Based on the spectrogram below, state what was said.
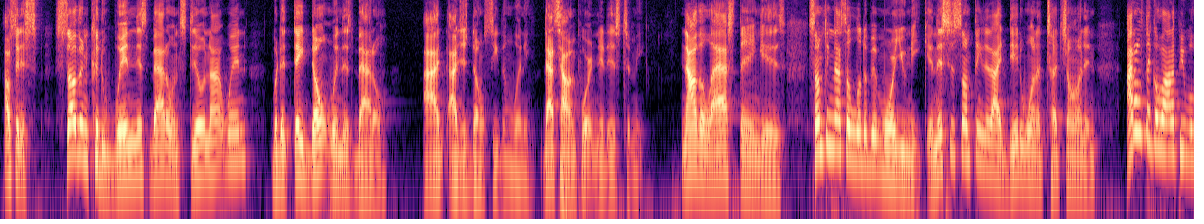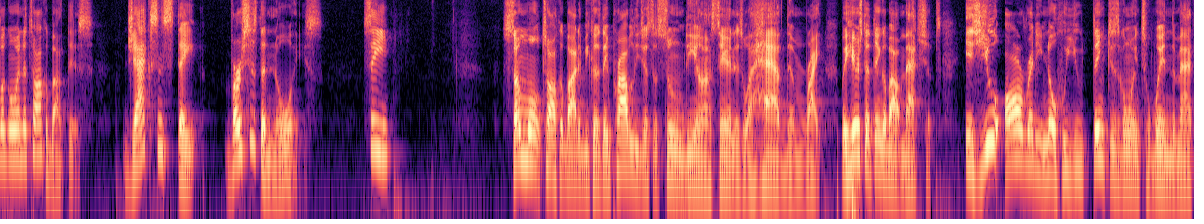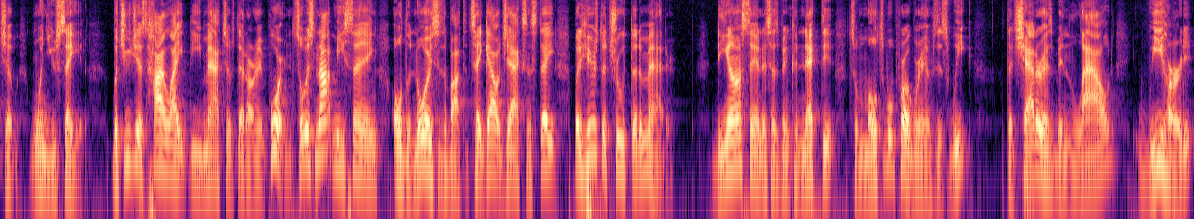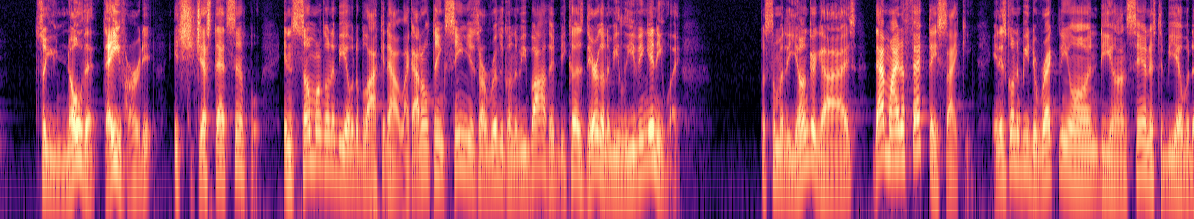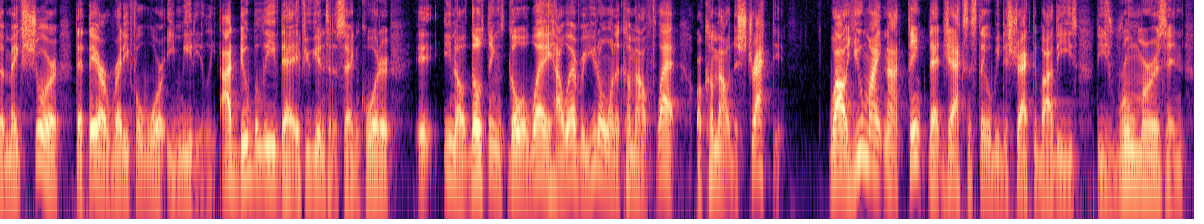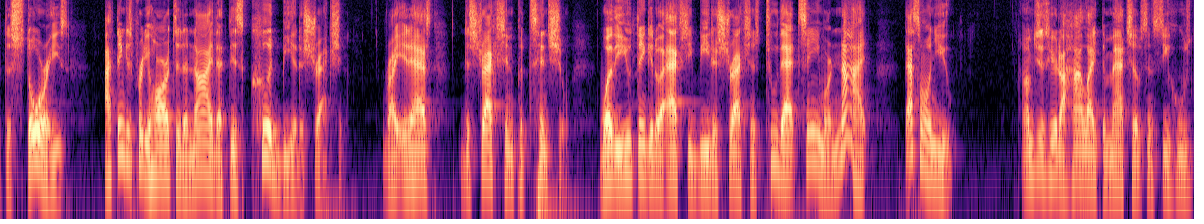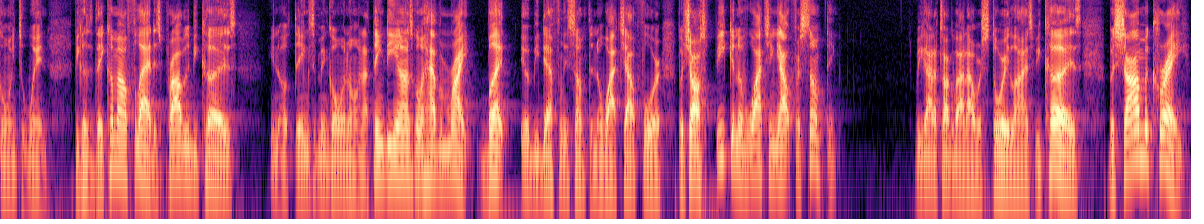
I'll say this Southern could win this battle and still not win, but if they don't win this battle, I, I just don't see them winning. That's how important it is to me. Now, the last thing is something that's a little bit more unique. And this is something that I did want to touch on. And I don't think a lot of people are going to talk about this Jackson State versus the noise. See, some won't talk about it because they probably just assume Deion Sanders will have them right. But here's the thing about matchups is you already know who you think is going to win the matchup when you say it. But you just highlight the matchups that are important. So it's not me saying, oh, the noise is about to take out Jackson State. But here's the truth of the matter. Deion Sanders has been connected to multiple programs this week. The chatter has been loud. We heard it. So you know that they've heard it. It's just that simple and some are going to be able to block it out. Like I don't think seniors are really going to be bothered because they're going to be leaving anyway. But some of the younger guys, that might affect their psyche. And it's going to be directly on Deion Sanders to be able to make sure that they are ready for war immediately. I do believe that if you get into the second quarter, it, you know, those things go away. However, you don't want to come out flat or come out distracted. While you might not think that Jackson State will be distracted by these these rumors and the stories, I think it's pretty hard to deny that this could be a distraction, right? It has distraction potential. Whether you think it'll actually be distractions to that team or not, that's on you. I'm just here to highlight the matchups and see who's going to win. Because if they come out flat, it's probably because, you know, things have been going on. I think Deion's going to have them right, but it'll be definitely something to watch out for. But y'all, speaking of watching out for something, we got to talk about our storylines because Besean McCray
